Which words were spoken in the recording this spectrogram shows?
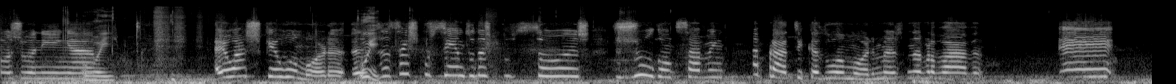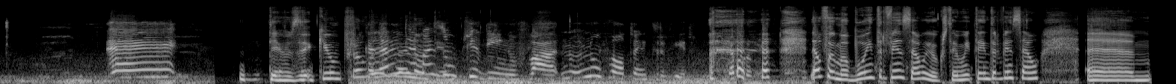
Ô Joaninha, Oi. eu acho que é o amor. Ui. 16% das pessoas julgam que sabem a prática do amor, mas na verdade é. É. Temos aqui um Se calhar problema. ainda não, mais um temos. bocadinho, vá, não, não volto a intervir. não, foi uma boa intervenção, eu gostei muito da intervenção. Ahm,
